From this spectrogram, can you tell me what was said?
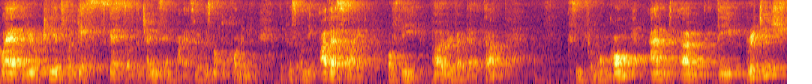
where the Europeans were guests, guests of the Chinese Empire. So it was not a colony. It was on the other side of the Pearl River Delta, seen from Hong Kong, and um, the British,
